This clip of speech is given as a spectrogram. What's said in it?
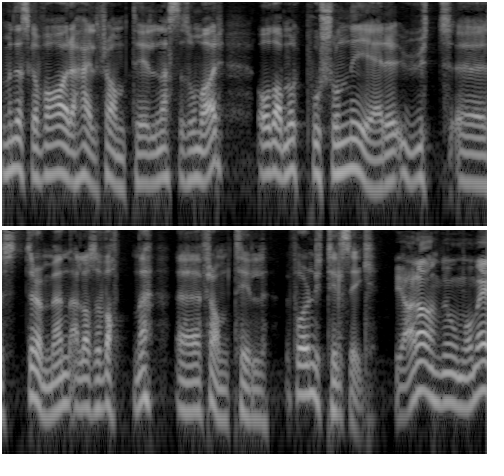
men det skal vare helt fram til neste sommer. Og da må dere porsjonere ut eh, strømmen, eller altså vannet, eh, fram til får nytt tilsig. Ja da, nå må vi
